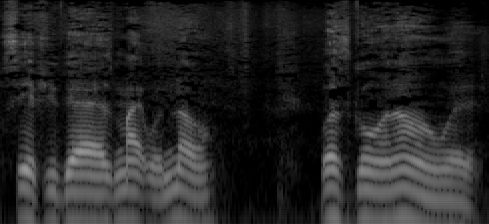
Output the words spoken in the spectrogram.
see if you guys might would know what's going on with it.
